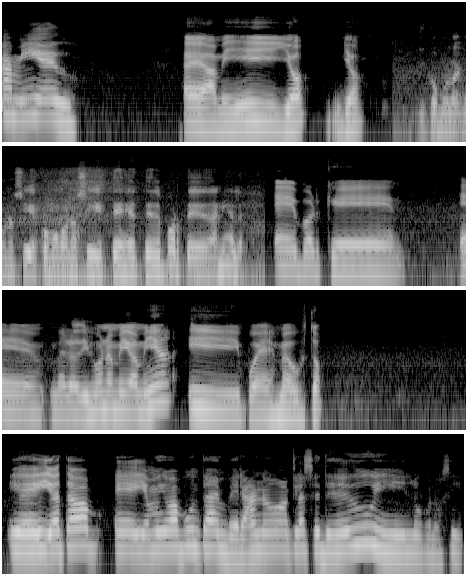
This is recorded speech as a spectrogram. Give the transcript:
¿A? A mí, Edu. Eh, a mí, yo. Yo. ¿Y cómo la conocías? ¿Cómo conociste este deporte, Daniela? Eh, porque eh, me lo dijo una amiga mía y pues me gustó. Eh, yo, estaba, eh, yo me iba a apuntar en verano a clases de Edu y lo conocí.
